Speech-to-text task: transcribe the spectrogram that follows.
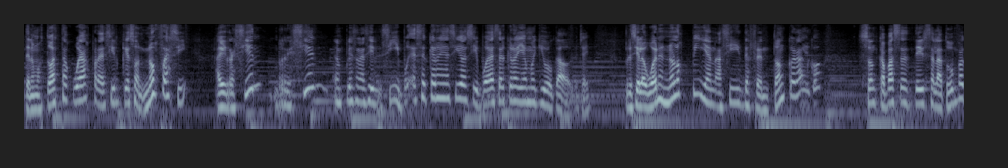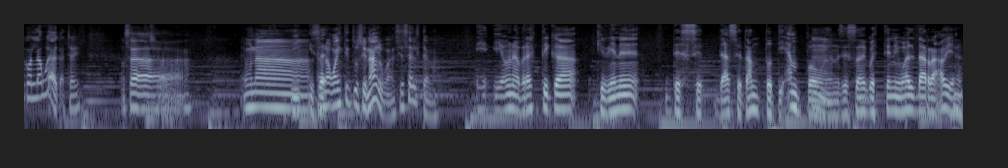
tenemos todas estas weas para decir que eso no fue así, ahí recién, recién empiezan a decir, sí, puede ser que no haya sido así, puede ser que nos hayamos equivocado, ¿cachai? Pero si los buenos no los pillan así de frentón con algo, son capaces de irse a la tumba con la wea, ¿cachai? O sea, es una, Y- y es una wea institucional, weón, si ese es el tema. Y, y es una práctica que viene de, se- de hace tanto tiempo, Mm. weón. Esa cuestión igual da rabia.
